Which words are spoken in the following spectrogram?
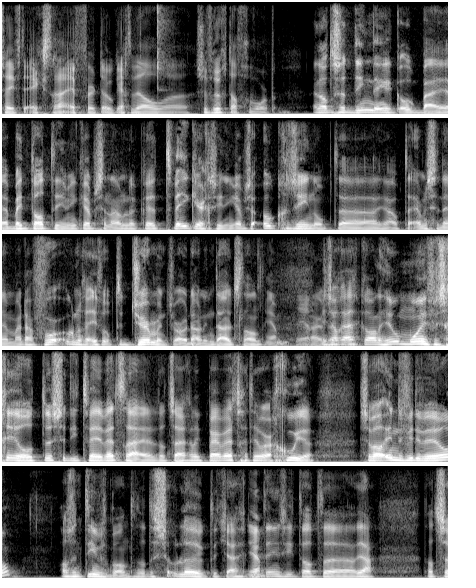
heeft de extra effort ook echt wel eh, zijn vrucht afgeworpen. En dat is het ding denk ik ook bij, eh, bij dat team. Ik heb ze namelijk eh, twee keer gezien. Ik heb ze ook gezien op de, ja, op de Amsterdam, maar daarvoor ook nog even op de German Throwdown in Duitsland. Ja, Je is zag ook- eigenlijk al een heel mooi verschil tussen die twee wedstrijden. Dat ze eigenlijk per wedstrijd heel erg groeien. Zowel individueel als in teamverband. Dat is zo leuk. Dat je eigenlijk Ja. meteen ziet dat, eh, ja, dat ze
